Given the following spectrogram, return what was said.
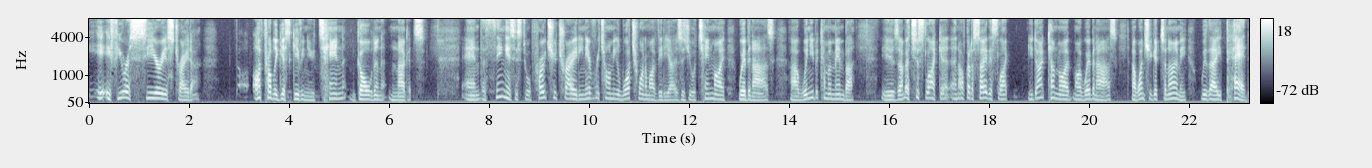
if you're a serious trader I've probably just given you 10 golden nuggets. And the thing is is to approach your trading every time you watch one of my videos as you attend my webinars uh, when you become a member is um, it's just like uh, and I've got to say this like you don't come to my, my webinars uh, once you get to know me with a pad.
